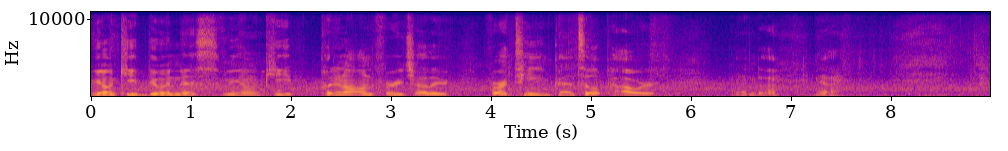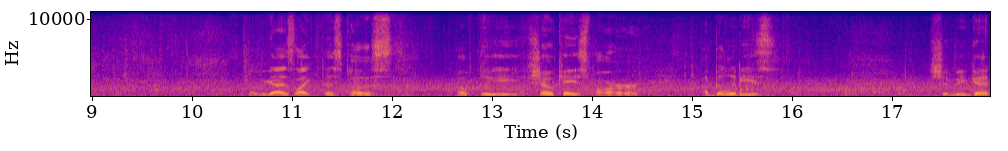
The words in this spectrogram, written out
we gonna keep doing this. We gonna keep putting on for each other, for our team, Pantilla Power, and uh, yeah. Hope you guys like this post. Hopefully, showcase our abilities. Should be good.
